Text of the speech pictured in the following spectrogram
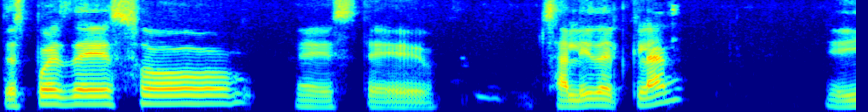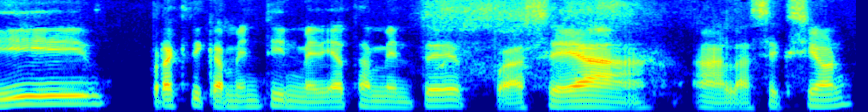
Después de eso, este, salí del clan y prácticamente inmediatamente pasé a, la sección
